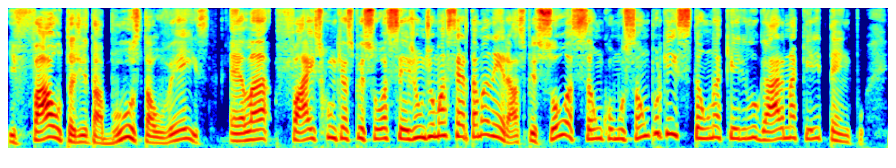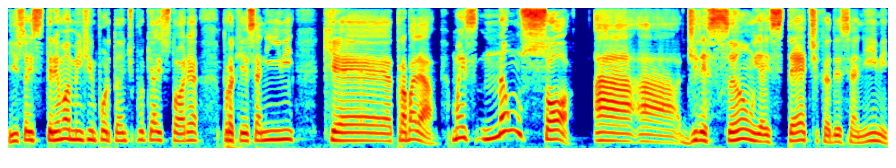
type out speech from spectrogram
e falta de tabus, talvez, ela faz com que as pessoas sejam de uma certa maneira. As pessoas são como são porque estão naquele lugar, naquele tempo. Isso é extremamente importante porque a história, porque esse anime quer trabalhar. Mas não só a, a, direção e a estética desse anime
